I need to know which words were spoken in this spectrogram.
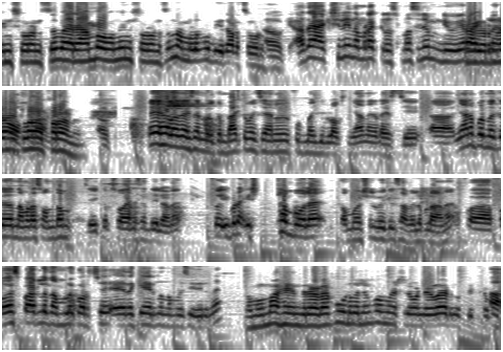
ഇൻഷുറൻസ് വരാൻ പോകുന്ന ഇൻഷുറൻസ് നമ്മൾ പുതിയത് അടച്ചു കൊടുക്കും. ഓക്കെ. അത് ആക്ച്വലി നമ്മുടെ ക്രിസ്മസിനും ന്യൂ ഇയർ ആയിട്ടുള്ള ഓഫർ ഓഫറാണ് ഏ hello guys and welcome back to my channel food munchie blogs ഞാൻ നിങ്ങളുടെ എസ് ജെ ഞാനിപ്പോൾ നിങ്ങൾക്ക് നമ്മുടെ സ്വന്തം ജേക്കബ് സ്വാനസന്ധിയിലാണ് സോ ഇവിടെ ഇഷ്ടം പോലെ കമേഴ്ഷ്യൽ വെഹിക്കിൾസ് അവൈലബിൾ ആണ്. ഫസ്റ്റ് പാർട്ടിൽ നമ്മൾ കുറച്ച് ഏതൊക്കെയായിരുന്നു നമ്മൾ ചെയ്തിരുന്നത് നമ്മൾ മഹേന്ദ്രയുടെ കൂടുതലും കൊമേഴ്ഷ്യൽ വണ്ടികളായിരുന്നു. ആ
